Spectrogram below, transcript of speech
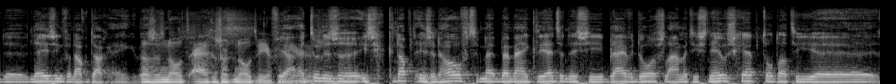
de lezing vanaf dag 1 geweest. dat is een nood, eigen soort noodweerverleer. Ja, en dus. toen is er iets geknapt in zijn hoofd met, bij mijn cliënt. En is hij blijven doorslaan met die sneeuwschep. Totdat, hij, eh,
